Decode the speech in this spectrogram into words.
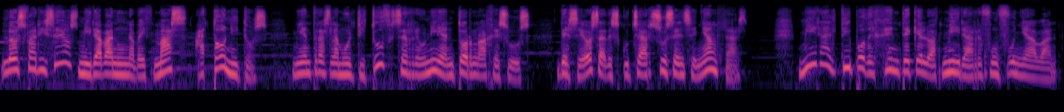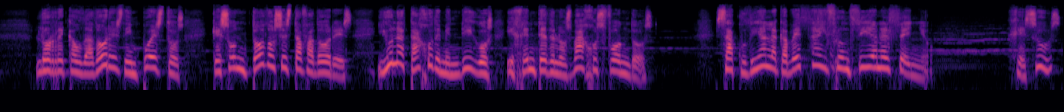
Los fariseos miraban una vez más, atónitos, mientras la multitud se reunía en torno a Jesús, deseosa de escuchar sus enseñanzas. Mira el tipo de gente que lo admira, refunfuñaban. Los recaudadores de impuestos, que son todos estafadores, y un atajo de mendigos y gente de los bajos fondos. Sacudían la cabeza y fruncían el ceño. Jesús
